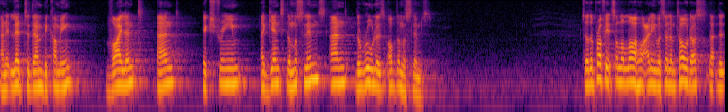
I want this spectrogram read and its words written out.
and it led to them becoming violent and extreme against the Muslims and the rulers of the Muslims. So the Prophet ﷺ told us that the,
